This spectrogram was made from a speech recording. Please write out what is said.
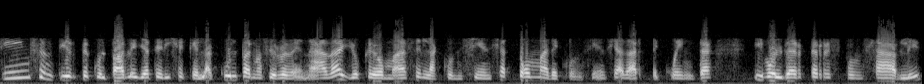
sin sentirte culpable, ya te dije que la culpa no sirve de nada, yo creo más en la conciencia, toma de conciencia, darte cuenta y volverte responsable.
